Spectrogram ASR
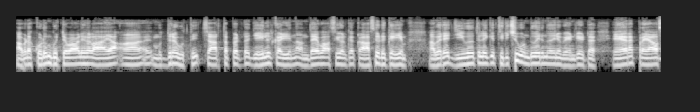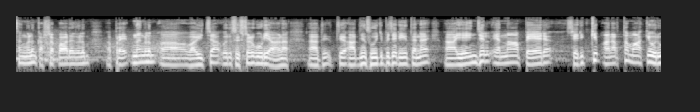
അവിടെ കൊടും കുറ്റവാളികളായ ആ, മുദ്ര കുത്തി ചാർത്തപ്പെട്ട് ജയിലിൽ കഴിയുന്ന അന്തേവാസികൾക്ക് ക്ലാസ് എടുക്കുകയും അവരെ ജീവിതത്തിലേക്ക് തിരിച്ചു കൊണ്ടുവരുന്നതിന് വേണ്ടിയിട്ട് ഏറെ പ്രയാസങ്ങളും കഷ്ടപ്പാടുകളും പ്രയത്നങ്ങളും വഹിച്ച ഒരു സിസ്റ്റർ കൂടിയാണ്. ആദ്യം സൂചിപ്പിച്ച രീതിയിൽ തന്നെ ഏഞ്ചൽ എന്ന പേര് ശരിക്കും അനർത്ഥമാക്കിയ ഒരു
